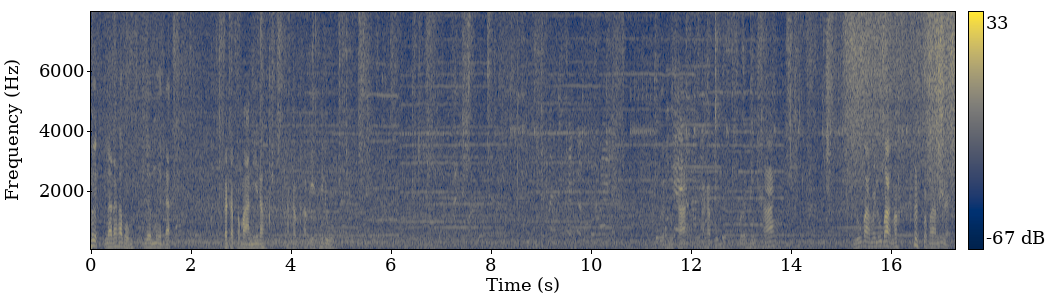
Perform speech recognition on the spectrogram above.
มืดแล้วนะครับผมเริ่มมืดแล้ว ก็จะประมาณนี้เนาะนะครับอัปเดตให้ดูเบิร์นหูช้างนะครับผมเบิร์นหูช้าง รู้บ้างไม่รู้บ้างเนาะประมาณนี้แหละ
